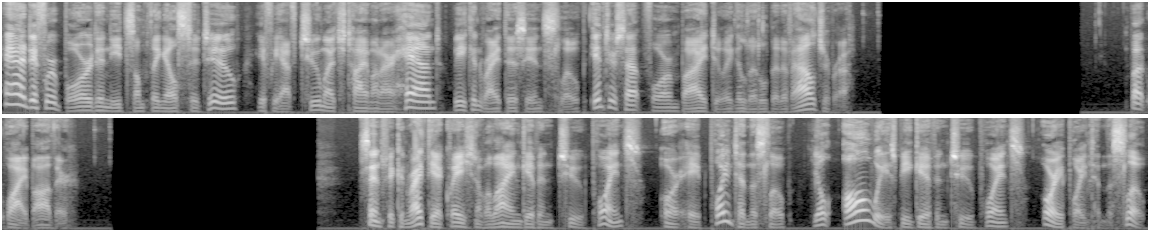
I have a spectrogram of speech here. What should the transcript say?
And if we're bored and need something else to do, if we have too much time on our hand, we can write this in slope-intercept form by doing a little bit of algebra. But why bother? Since we can write the equation of a line given two points, or a point in the slope, you'll always be given two points, or a point in the slope.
